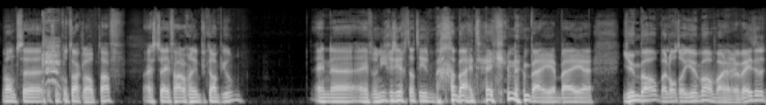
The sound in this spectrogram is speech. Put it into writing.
Want uh, zijn contract loopt af. Hij is tweevoudig Olympisch kampioen. En uh, hij heeft nog niet gezegd dat hij het gaat bijtekenen bij, uh, bij uh, Jumbo, bij Lotto Jumbo. Maar we weten dat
